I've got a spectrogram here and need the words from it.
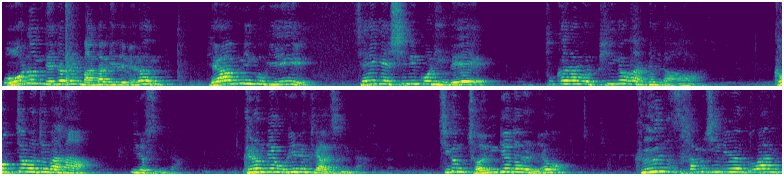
어른 대자들 만나게 되면은 대한민국이 세계 10위권인데 북한하고는 비교가 안 된다. 걱정하지 마라. 이렇습니다. 그런데 우리는 그렇지 않습니다. 지금 전교들은요, 근 30년 동안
